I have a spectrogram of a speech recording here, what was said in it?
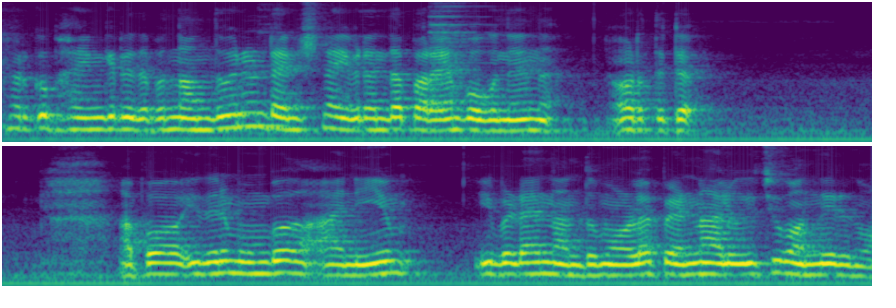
ഇവർക്ക് ഭയങ്കര ഇത്. അപ്പം നന്ദുവിനും ടെൻഷനായി ഇവരെന്താ പറയാൻ പോകുന്നതെന്ന് ഓർത്തിട്ട്. അപ്പോൾ ഇതിനു മുമ്പ് അനിയും ഇവിടെ നന്ദുമോളെ പെണ്ണാലോചിച്ച് വന്നിരുന്നു.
